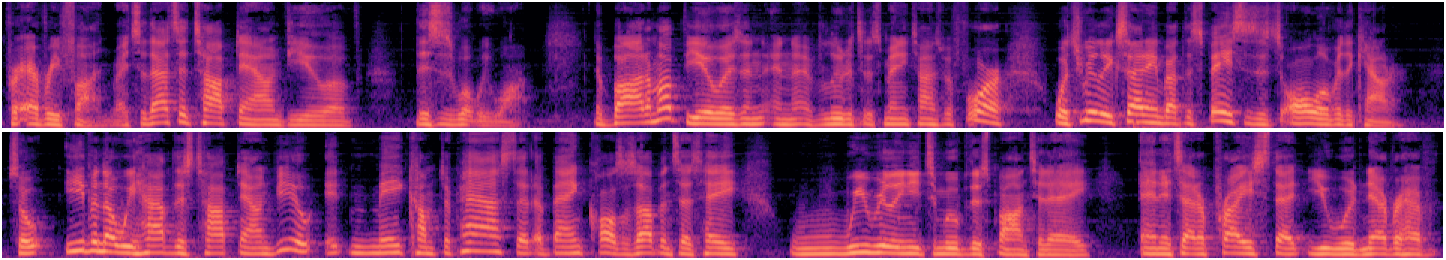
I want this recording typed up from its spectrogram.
for every fund, right? So that's a top down view of this is what we want. The bottom up view is, and, and I've alluded to this many times before, what's really exciting about the space is it's all over the counter. So even though we have this top down view, it may come to pass that a bank calls us up and says, hey, we really need to move this bond today. And it's at a price that you would never have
